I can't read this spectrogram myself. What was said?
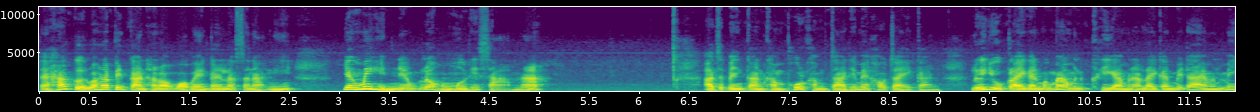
แต่ถ้าเกิดว่าถ้าเป็นการทะเลาะเบาแวงกันในลักษณะนี้ ยังไม่เห็นในเรื่องของมือที่3นะอาจจะเป็นการคำพูดคำจาที่ไม่เข้าใจกัน หรืออยู่ไกลกันมากๆ มันเคลียร์มันอะไรกันไม่ได้ มันไม่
